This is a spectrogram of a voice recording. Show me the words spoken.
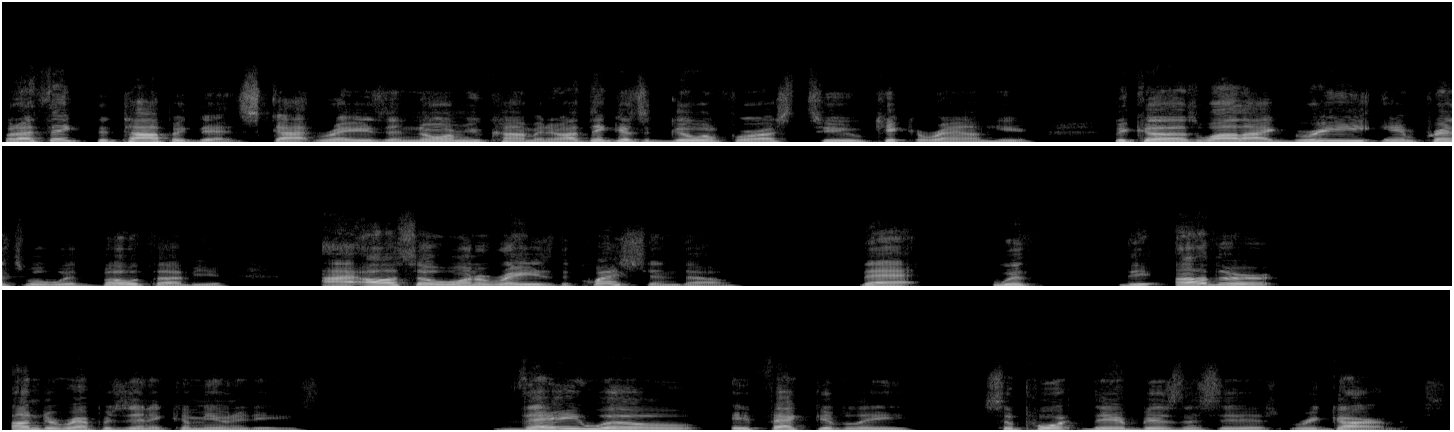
But I think the topic that Scott raised and Norm, you commented, on, I think it's a good one for us to kick around here. Because while I agree in principle with both of you, I also want to raise the question, though, that with the other underrepresented communities, they will effectively support their businesses regardless.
